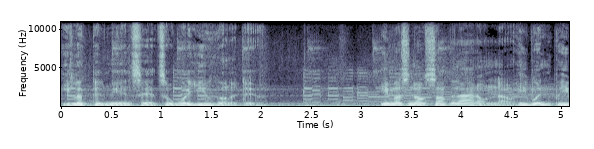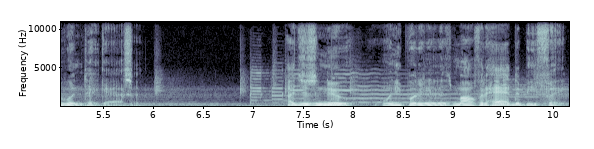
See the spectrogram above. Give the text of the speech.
He looked at me and said, "So what are you going to do?" He must know something I don't know. He wouldn't. He wouldn't take acid. I just knew when he put it in his mouth, it had to be fake.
